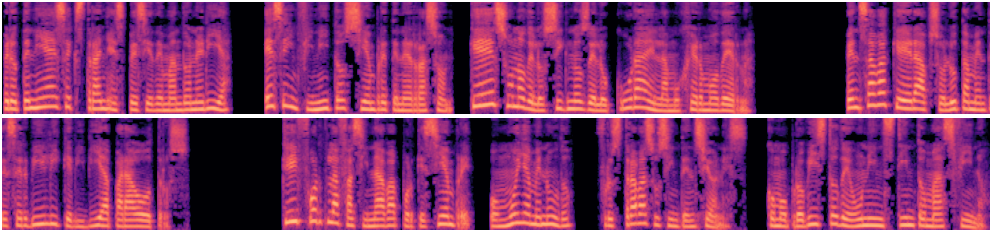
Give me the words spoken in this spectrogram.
Pero tenía esa extraña especie de mandonería, ese infinito siempre tener razón, que es uno de los signos de locura en la mujer moderna. Pensaba que era absolutamente servil y que vivía para otros. Clifford la fascinaba porque siempre, o muy a menudo, frustraba sus intenciones, como provisto de un instinto más fino.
